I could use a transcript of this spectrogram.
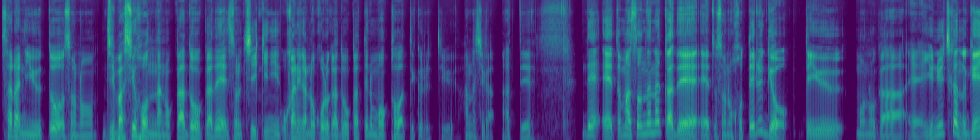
さらに言うとその地場資本なのかどうかでその地域にお金が残るかどうかっていうのも変わってくるっていう話があって。で、えーとまあ、そんな中で、えー、とそのホテル業っていうものが、えー、輸入地間の原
